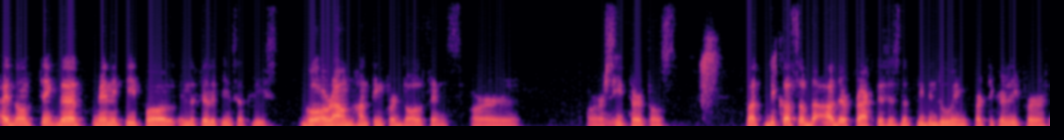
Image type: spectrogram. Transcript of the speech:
I don't think that many people in the Philippines at least go around hunting for dolphins or or sea turtles, but because of the other practices that we've been doing, particularly for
